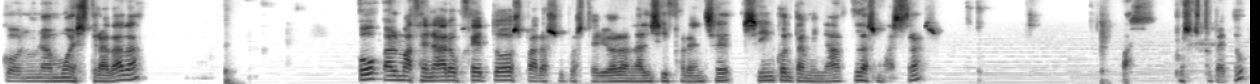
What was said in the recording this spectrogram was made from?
con una muestra dada o almacenar objetos para su posterior análisis forense sin contaminar las muestras. Pues estupendo.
